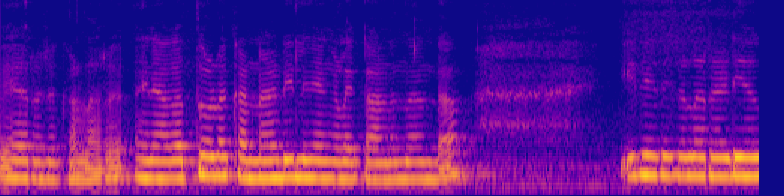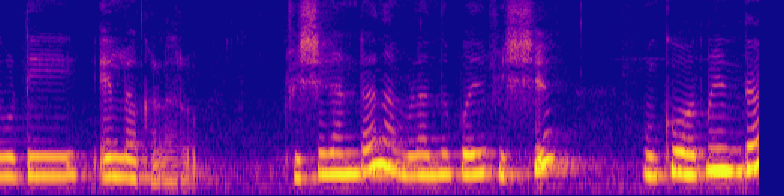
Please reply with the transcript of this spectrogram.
വേറൊരു കളറ് അതിനകത്തൂടെ കണ്ണാടിയിൽ ഞങ്ങളെ കാണുന്നുണ്ടോ? ഇതേത് കളർ അടിയാ കുട്ടി? യെല്ലോ കളറും ഫിഷ് കണ്ട നമ്മളന്ന് പോയി ഫിഷ് നമുക്ക് ഓർമ്മയുണ്ട്?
